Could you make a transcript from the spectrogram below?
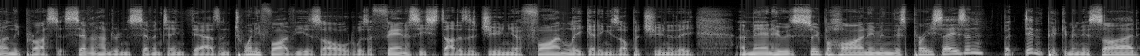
only priced at 717,000, 25 years old, was a fantasy stud as a junior, finally getting his opportunity. A man who was super high on him in this preseason, but didn't pick him in his side.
